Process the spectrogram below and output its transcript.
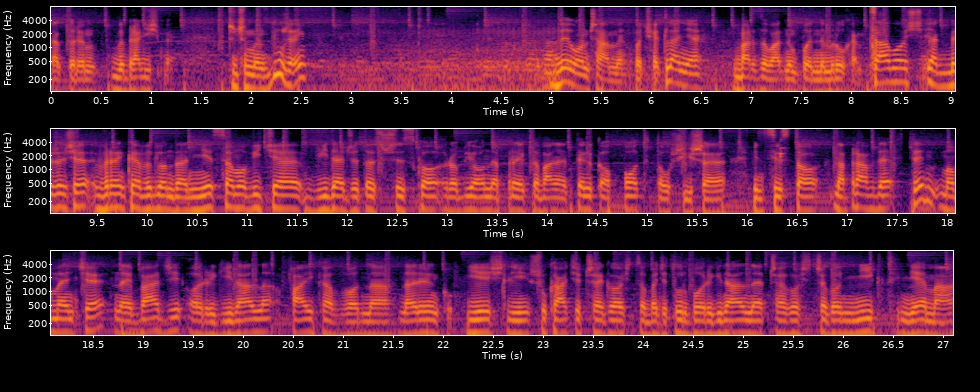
na którym wybraliśmy. Przytrzymując dłużej, wyłączamy podświetlenie bardzo ładnym, płynnym ruchem. Całość, jak bierze się w rękę, wygląda niesamowicie. Widać, że to jest wszystko robione, projektowane tylko pod tą sziszę, więc jest to naprawdę w tym momencie najbardziej oryginalna fajka wodna na rynku. Jeśli szukacie czegoś, co będzie turbo oryginalne, czegoś, czego nikt nie ma,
